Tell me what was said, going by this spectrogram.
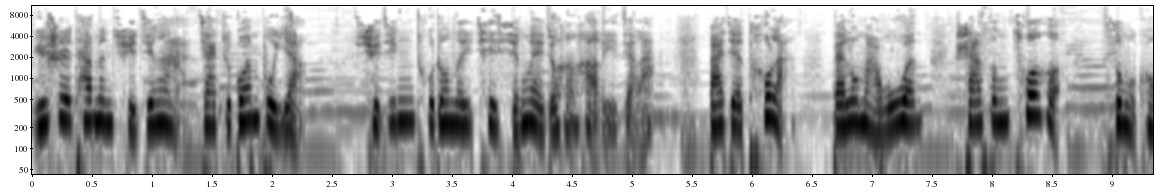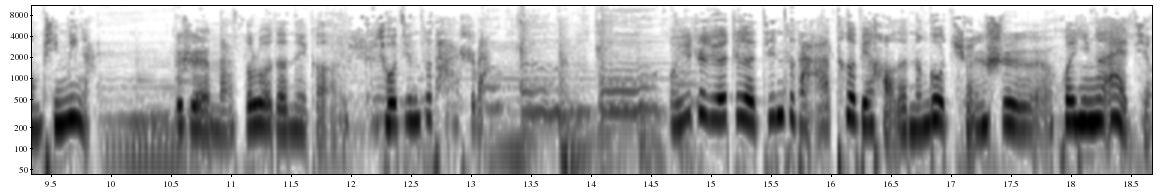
于是他们取经啊，价值观不一样，取经途中的一切行为就很好理解啦。八戒偷懒，白龙马无闻，沙僧撮合，孙悟空拼命啊！这是马斯洛的那个需求金字塔是吧？我一直觉得这个金字塔特别好的，能够诠释婚姻跟爱情。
